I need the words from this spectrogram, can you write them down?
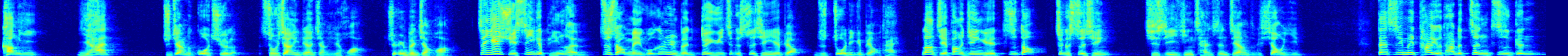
抗议遗憾就这样的过去了，首相一定要讲一些话，就日本讲话。这也许是一个平衡，至少美国跟日本对于这个事情也表就做了一个表态，让解放军也知道这个事情其实已经产生这样的一个效应。但是因为他有他的政治跟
